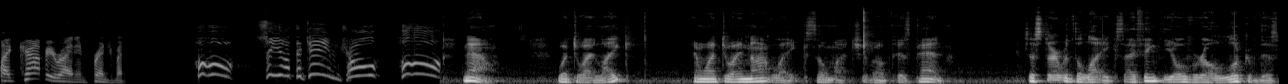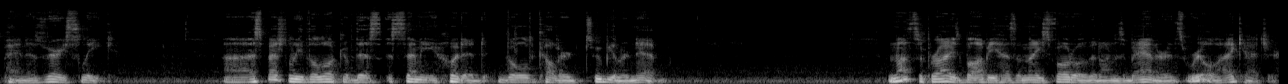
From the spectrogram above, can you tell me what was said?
By copyright infringement. Ho ho! See you at the game, Joel! Ho Ho Now, what do I like and what do I not like so much about this pen? To start with the likes, I think the overall look of this pen is very sleek. Uh, especially the look of this semi-hooded gold-colored tubular nib. I'm not surprised Bobby has a nice photo of it on his banner. It's real eye-catcher.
